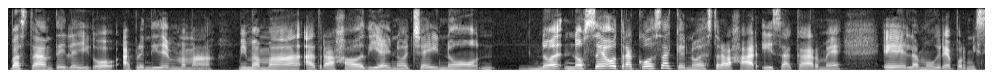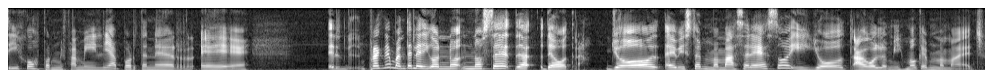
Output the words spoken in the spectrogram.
bastante y le digo, aprendí de mi mamá. Mi mamá ha trabajado día y noche y no, no, sé otra cosa que no es trabajar y sacarme eh, la mugre por mis hijos, por mi familia, por tener... Eh, prácticamente le digo, no, no sé de otra. Yo he visto a mi mamá hacer eso y yo hago lo mismo que mi mamá ha hecho.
